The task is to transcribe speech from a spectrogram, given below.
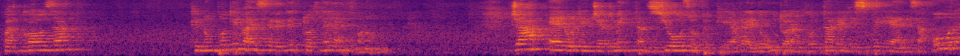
qualcosa che non poteva essere detto al telefono. Già ero leggermente ansioso perché avrei dovuto raccontare l'esperienza, ora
